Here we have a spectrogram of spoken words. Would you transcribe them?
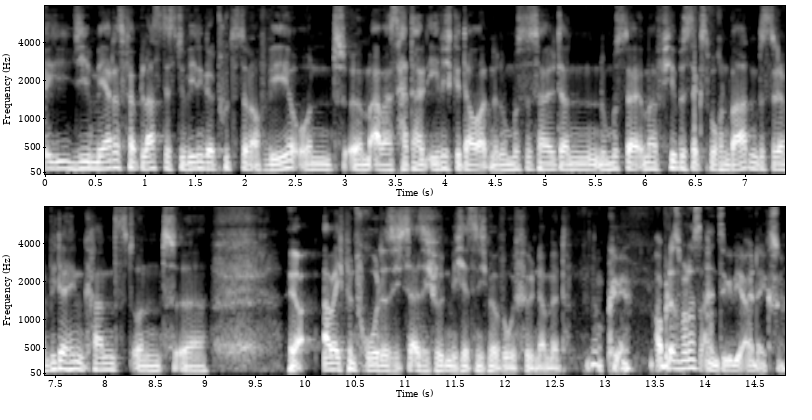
Je mehr das verblasst, desto weniger tut es dann auch weh. Und ähm, aber es hat halt ewig gedauert. Ne? Du musst es halt dann, du musst da immer vier bis sechs Wochen warten, bis du dann wieder hin kannst. Und äh, ja, aber ich bin froh, dass ich, also ich würde mich jetzt nicht mehr wohlfühlen damit. Okay. Aber das war das Einzige, die Eidechse.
